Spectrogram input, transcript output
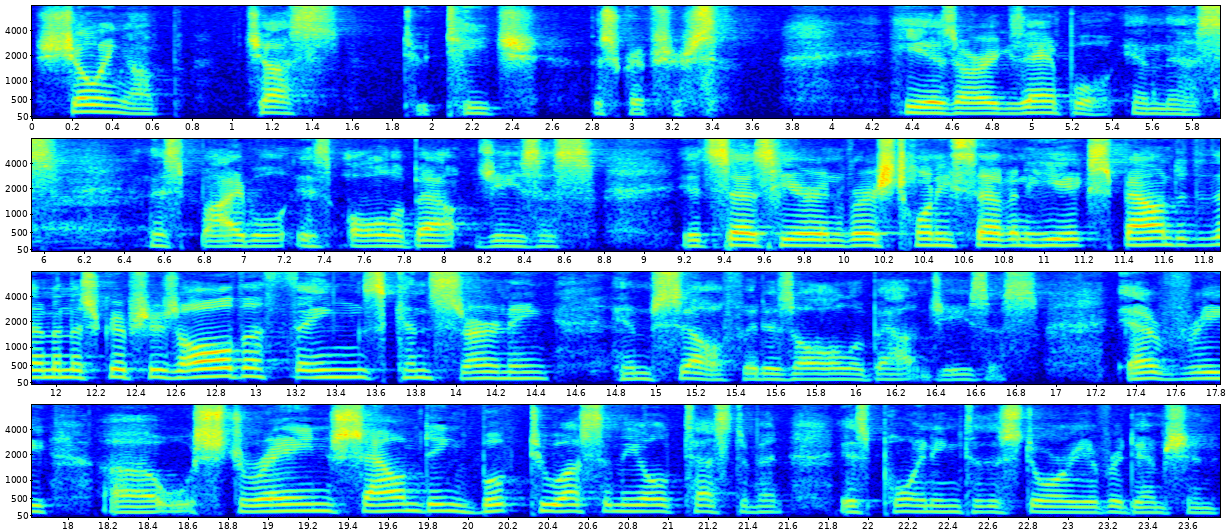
showing up just to teach the scriptures. He is our example in this. This Bible is all about Jesus. It says here in verse 27 He expounded to them in the scriptures all the things concerning Himself. It is all about Jesus. Every uh, strange sounding book to us in the Old Testament is pointing to the story of redemption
